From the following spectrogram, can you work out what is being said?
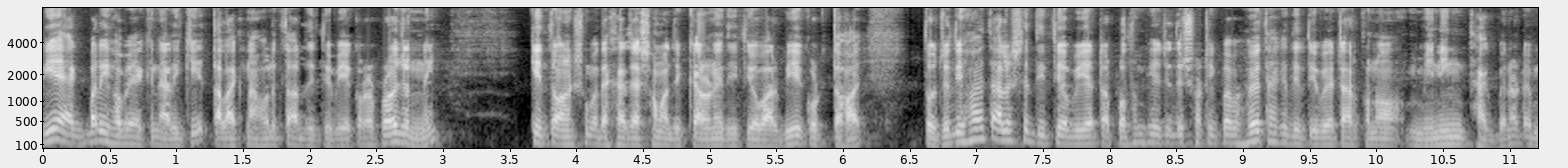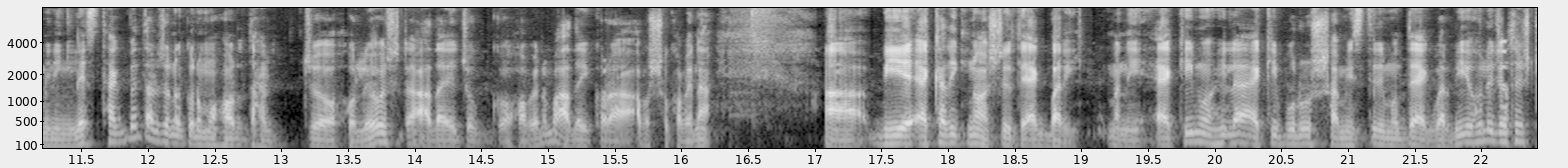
বিয়ে একবারই হবে একই নারীকে, তালাক না হলে তো আর দ্বিতীয় বিয়ে করার প্রয়োজন নেই। কিন্তু অনেক সময় দেখা যায়, সামাজিক কারণে দ্বিতীয়বার বিয়ে করতে হয়। তো যদি হয় তাহলে সে দ্বিতীয় বিয়েটা, প্রথম বিয়ে যদি সঠিকভাবে হয়ে থাকে, দ্বিতীয় বিয়েটার কোনো মিনিং থাকবে না, ওটা মিনিংলেস থাকবে, তার জন্য কোনো মোহর ধার্য হলেও সেটা আদায়যোগ্য হবে না বা আদায় করা আবশ্যক হবে না। বিয়ে একাধিক নয় সেটা একবারই। মানে একই মহিলা, একই পুরুষ, স্বামী, স্ত্রীর মধ্যে একবার বিয়ে হলে যথেষ্ট,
